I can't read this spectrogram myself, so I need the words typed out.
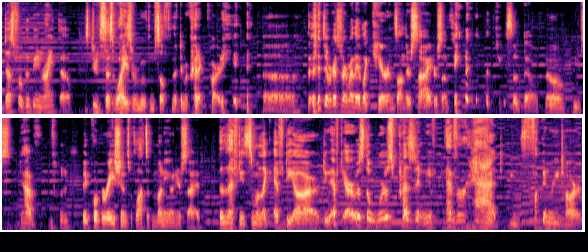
It does feel good being right, though. This dude says why he's removed himself from the Democratic Party. uh, the Democrats are talking about they have like Karens on their side or something. so dumb. No, you have big corporations with lots of money on your side. The left needs someone like FDR. Dude, FDR was the worst president we've ever had. You fucking retard.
